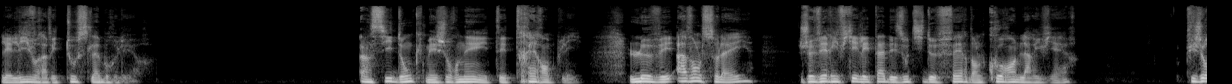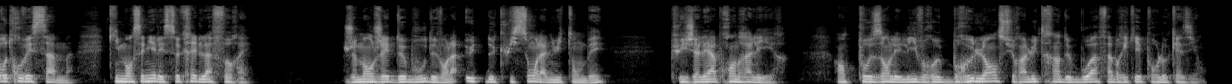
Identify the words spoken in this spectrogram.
Les livres avaient tous la brûlure. Ainsi donc mes journées étaient très remplies. Levé avant le soleil, je vérifiais l'état des outils de fer dans le courant de la rivière. Puis je retrouvais Sam, qui m'enseignait les secrets de la forêt. Je mangeais debout devant la hutte de cuisson à la nuit tombée, puis j'allais apprendre à lire, en posant les livres brûlants sur un lutrin de bois fabriqué pour l'occasion.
